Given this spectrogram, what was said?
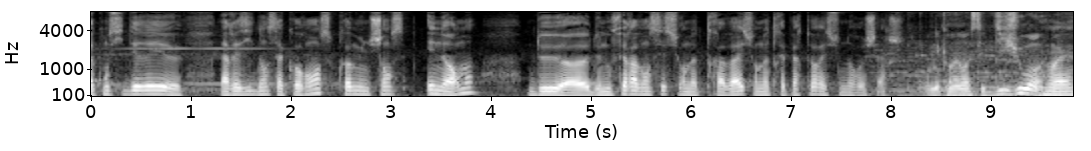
a considéré euh, la résidence à Corrence comme une chance énorme de, de, nous faire avancer sur notre travail, sur notre répertoire et sur nos recherches. On est quand même resté 10 jours. Ouais.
